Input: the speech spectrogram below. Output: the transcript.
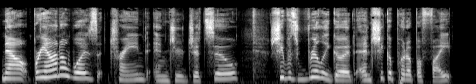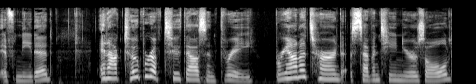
Now, Brianna was trained in jujitsu. She was really good and she could put up a fight if needed. In October of 2003, Brianna turned 17 years old.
